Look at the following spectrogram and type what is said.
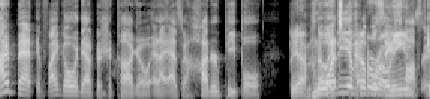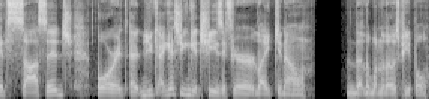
I bet if I go down to Chicago and I ask a hundred people, Yeah, no, it's 20 of them will say pepperoni. sausage. It's sausage, or it, uh, you. I guess you can get cheese if you're like you know, the, the- one of those people.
